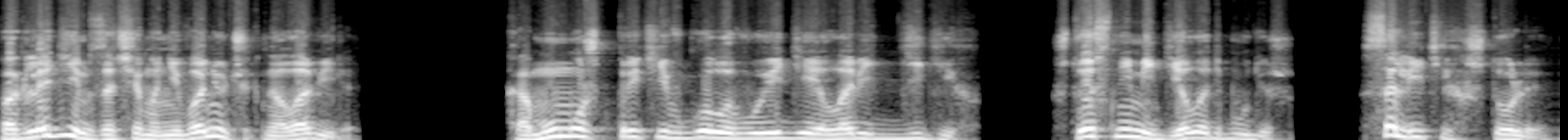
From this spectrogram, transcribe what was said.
«Поглядим, зачем они вонючек наловили. Кому может прийти в голову идея ловить диких? Что с ними делать будешь? Солить их, что ли?»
